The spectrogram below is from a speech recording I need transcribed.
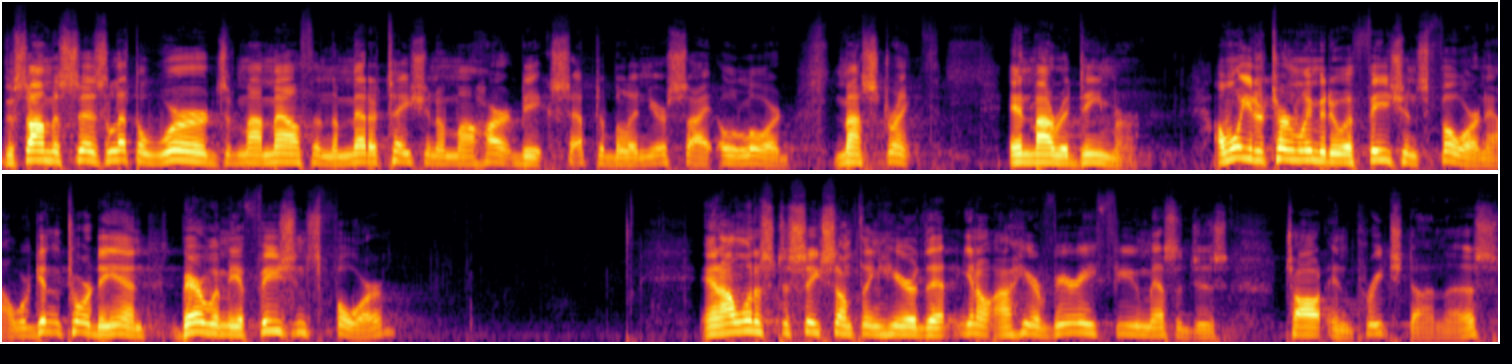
The psalmist says, Let the words of my mouth and the meditation of my heart be acceptable in your sight, O Lord, my strength and my redeemer. I want you to turn with me to Ephesians 4 now. We're getting toward the end. Bear with me, Ephesians 4. And I want us to see something here that, you know, I hear very few messages taught and preached on this.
